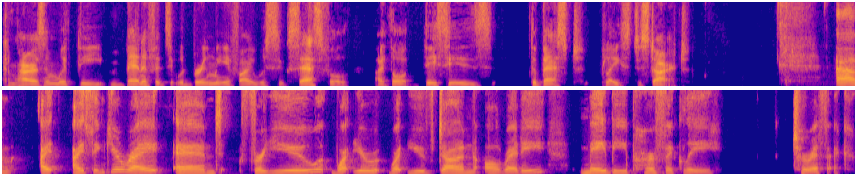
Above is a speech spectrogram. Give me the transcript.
comparison with the benefits it would bring me if I was successful, I thought this is the best place to start. Um, I, I think you're right. And for you, what you're what you've done already may be perfectly terrific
